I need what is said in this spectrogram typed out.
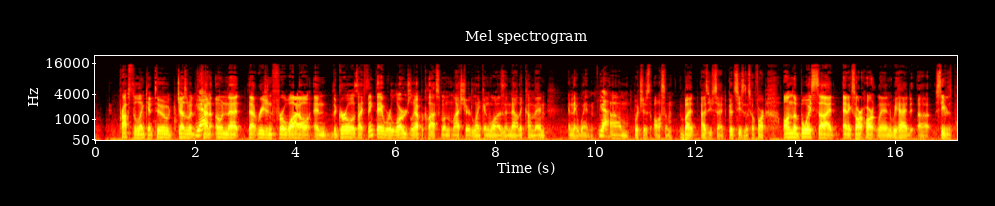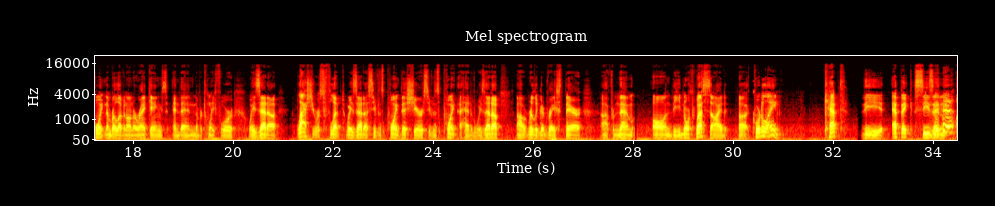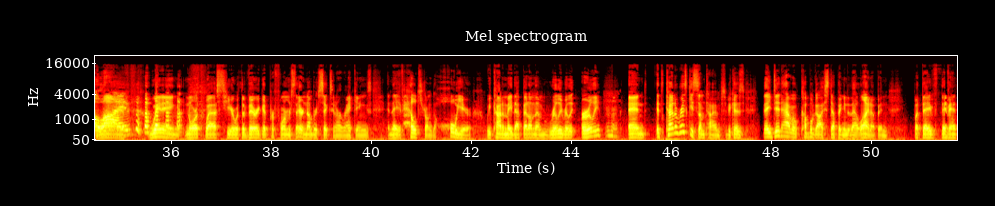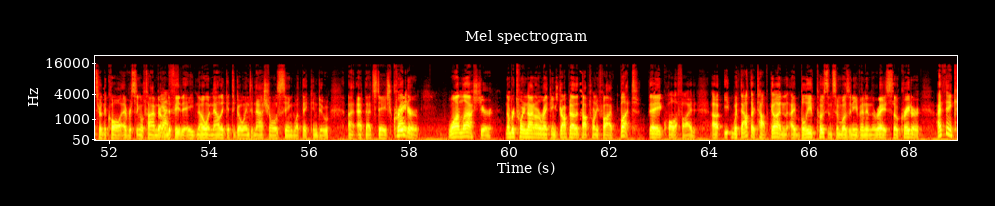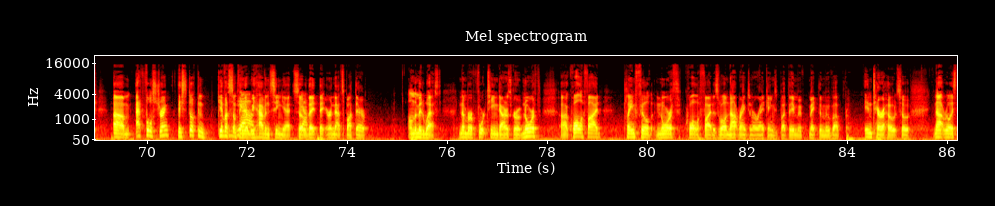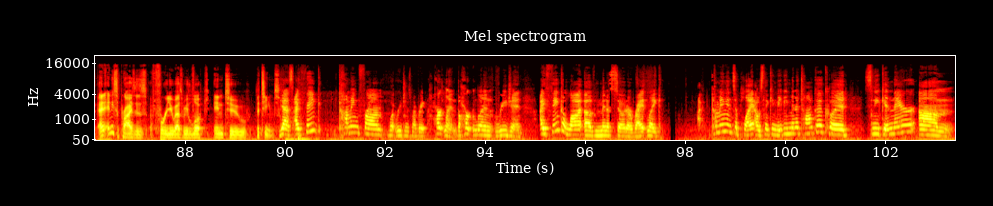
props to Lincoln too. Jesuit Yeah. kind of owned that that region for a while, and the girls, I think they were largely upperclassmen last year. Lincoln was, and now they come in and they win. Yeah. um, which is awesome. But as you said, good season so far. On the boys' side, NXR Heartland, we had uh, Stevens Point number eleven on our rankings, and then number twenty four Wayzata. Last year was flipped. Wayzata, Stevens Point this year. Stevens Point ahead of Wayzata. Uh, really good race there uh, from them. On the northwest side, uh, Coeur d'Alene kept the epic season alive, Alive. winning Northwest here with a very good performance. They are number six in our rankings, and they have held strong the whole year. We kind of made that bet on them really, really early, and it's kind of risky sometimes because they did have a couple guys stepping into that lineup, and but they've they've answered the call every single time. They're Yes. undefeated eight 0 and now they get to go into nationals, seeing what they can do uh, at that stage. Crater won last year, number 29 on our rankings, dropped out of the top 25, but they qualified uh, without their top gun. I believe Tostenson wasn't even in the race. So Crater, I think um, at full strength, they still can give us something Yeah. that we haven't seen yet. So Yeah. they, they earned that spot there on the Midwest. Number 14, Downers Grove North uh, qualified. Plainfield North qualified as well, not ranked in our rankings, but they move, make the move up in Terre Haute. So, not really any surprises for you as we look into the teams. Yes, I think coming from what region is my brain? Heartland, the Heartland region. I think a lot of Minnesota, right? Like coming into play, I was thinking maybe Minnetonka could sneak in there, um,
